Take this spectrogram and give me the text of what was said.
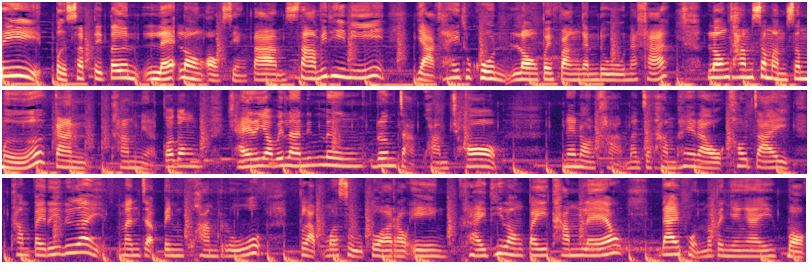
รีส์ เปิดซับไตเติลและลองออกเสียงตาม 3 วิธีนี้อยากให้ทุกคนลองไปฟังกันดูนะคะ ลองทำสม่ำเสมอ การทำเนี่ยก็ต้องใช้ระยะเวลานิดนึง เริ่มจากความชอบ แน่นอนค่ะ มันจะทำให้เราเข้าใจทำไปเรื่อยๆ มันจะเป็นความรู้ กลับมาสู่ตัวเราเอง ใครที่ลองไปทำแล้ว ได้ผลมาเป็นยังไงบอก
